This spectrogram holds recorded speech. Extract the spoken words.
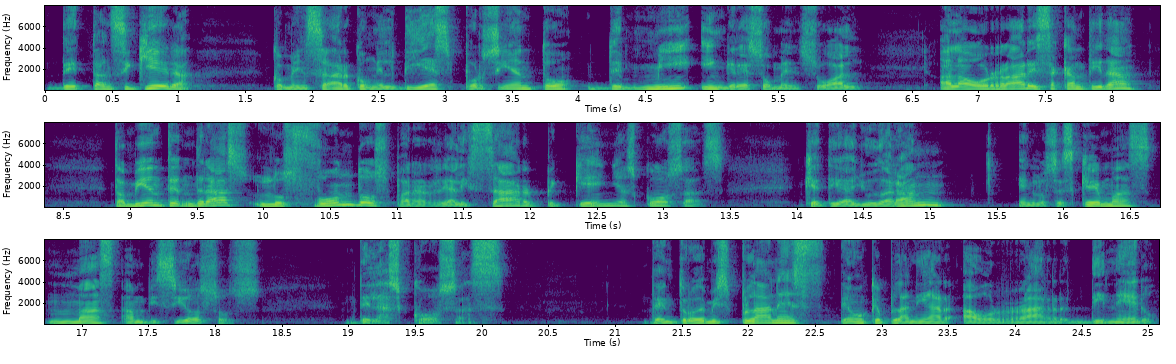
de tan siquiera comenzar con el 10% de mi ingreso mensual. Al ahorrar esa cantidad, también tendrás los fondos para realizar pequeñas cosas que te ayudarán en los esquemas más ambiciosos de las cosas. Dentro de mis planes tengo que planear ahorrar dinero.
